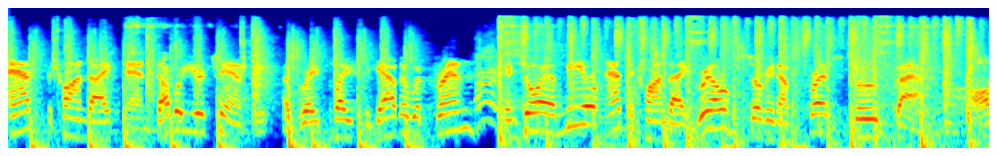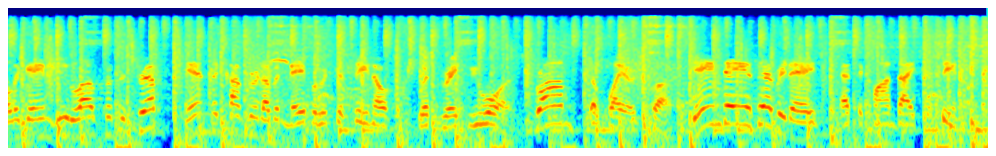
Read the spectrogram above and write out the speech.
at the Klondike and double your chances. A great place to gather with friends. Enjoy a meal at the Klondike Grill, serving up fresh food fast. All the games you love from the strip in the comfort of a neighborhood casino with great rewards from the Players Club. Game day is every day at the Klondike Casino.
